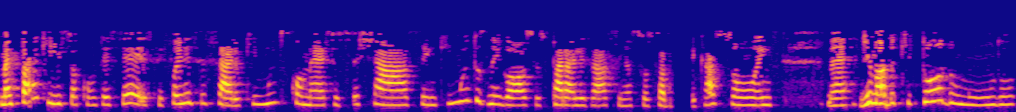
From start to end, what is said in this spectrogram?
Mas para que isso acontecesse, foi necessário que muitos comércios fechassem, que muitos negócios paralisassem as suas fabricações, né? de modo que todo mundo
